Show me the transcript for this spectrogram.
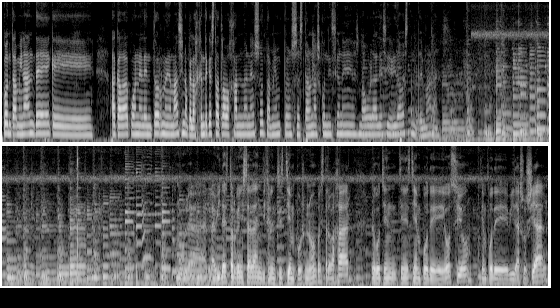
contaminante, que acaba con el entorno y demás, sino que la gente que está trabajando en eso también pues está en unas condiciones laborales y de vida bastante malas. La, vida está organizada en diferentes tiempos, ¿no? A trabajar, luego tien- tienes tiempo de ocio, tiempo de vida social,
